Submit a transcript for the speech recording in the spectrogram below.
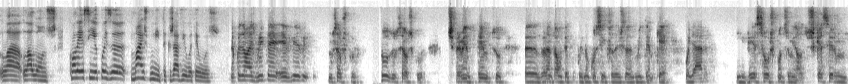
lá, lá longe. Qual é assim a coisa mais bonita que já viu até hoje? A coisa mais bonita é, é ver um céu escuro, todo o céu escuro. Experimento, tento uh, durante algum tempo, pois não consigo fazer isto durante muito tempo, que é olhar e ver só os pontos luminosos, esquecer-me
